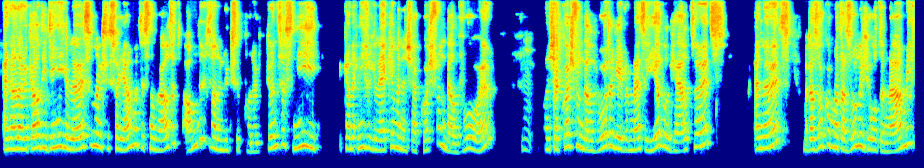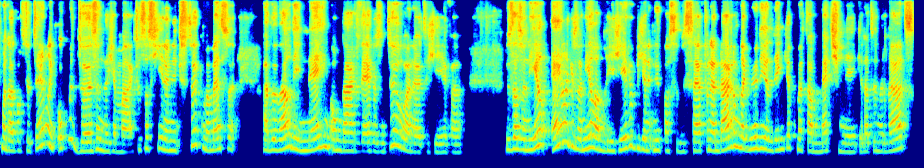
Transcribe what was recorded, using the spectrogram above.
En dan heb ik al die dingen geluisterd en ik zei van ja, maar het is nog wel altijd anders dan een luxe product. Kunst is niet, kan ik niet vergelijken met een chacoche van Delvaux. Hè? Hm. Een chacoche van Delvaux, daar geven mensen heel veel geld uit en uit. Maar dat is ook omdat dat zo'n grote naam heeft, maar dat wordt uiteindelijk ook met duizenden gemaakt. Dus dat is geen uniek stuk, maar mensen hebben wel die neiging om daar 5000 euro aan uit te geven. Dus dat is een heel, eigenlijk is dat een heel ander gegeven, begin ik nu pas te beseffen. En daarom dat ik nu die link heb met dat matchmaken. Dat inderdaad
